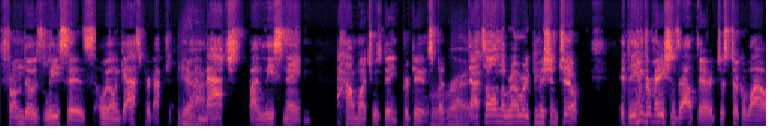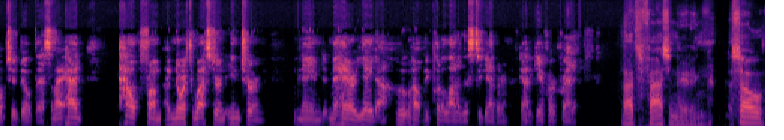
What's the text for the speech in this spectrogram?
from those leases oil and gas production. Yeah. Matched by lease name how much was being produced. But Right. that's all in the Railroad Commission too. If the information's out there, it just took a while to build this. And I had help from a Northwestern intern named Meher Yeda, who helped me put a lot of this together. Got to give her credit. That's fascinating. So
